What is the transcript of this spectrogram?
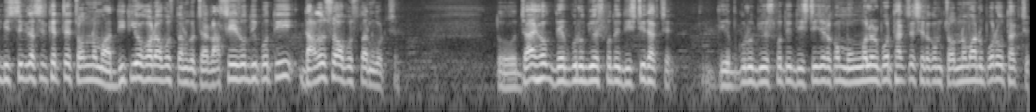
বৃশ্চিক রাশির ক্ষেত্রে চন্দ্রমা দ্বিতীয় ঘরে অবস্থান করছে আর রাশির অধিপতি দ্বাদশে অবস্থান করছে। তো যাই হোক, দেবগুরু বৃহস্পতির দৃষ্টি থাকছে। দেবগুরু বৃহস্পতির দৃষ্টি যেরকম মঙ্গলের উপর থাকছে, সেরকম চন্দ্রমার উপরেও থাকছে।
